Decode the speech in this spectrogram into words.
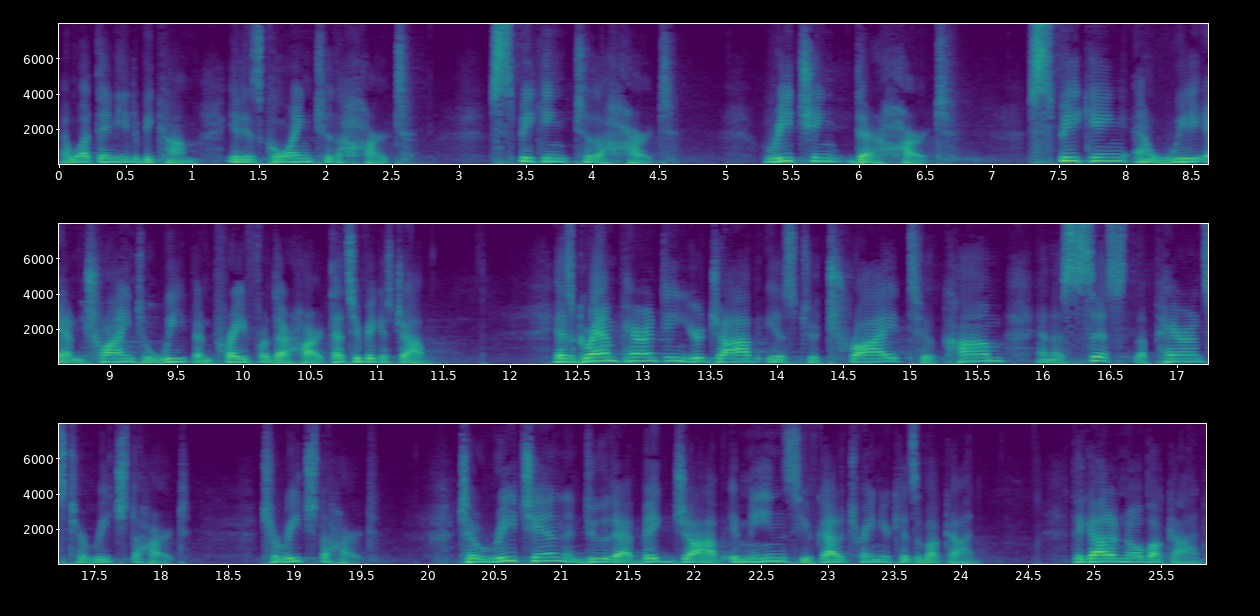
and what they need to become. It is going to the heart, speaking to the heart, reaching their heart, speaking and we and trying to weep and pray for their heart. That's your biggest job. As grandparenting, your job is to try to come and assist the parents to reach the heart, to reach the heart, to reach in and do that big job. It means you've got to train your kids about God. They got to know about God.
